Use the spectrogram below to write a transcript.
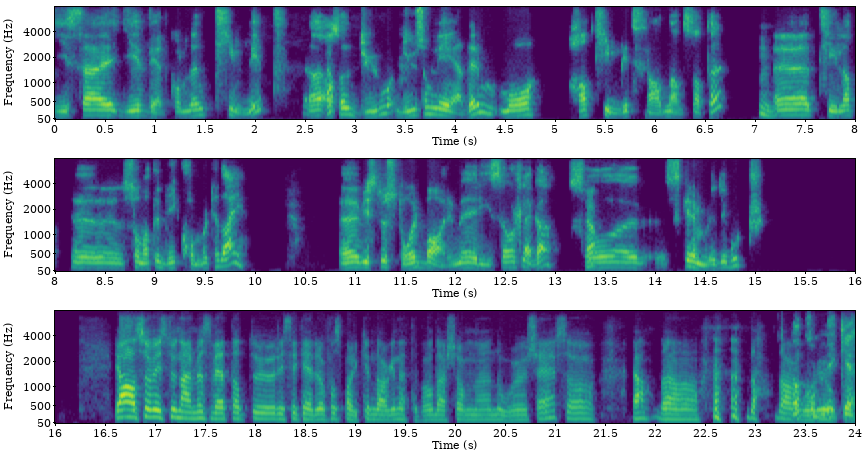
gi, seg, gi vedkommende en tillit. Ja. Altså, du, du, som leder må ha tillit fra den ansatte, mm. eh, til at, eh, sånn at de kommer til deg. Eh, hvis du står bare med riset og slegga, så ja. skremmer du de bort. Ja, altså Hvis du nærmest vet at du risikerer å få sparken dagen etterpå dersom eh, noe skjer, så ja, da Da, da, da kommer du ikke.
